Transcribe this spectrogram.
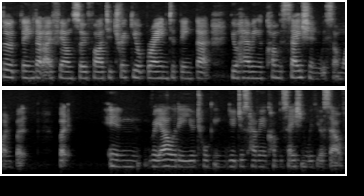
the thing that I found so far to trick your brain to think that you're having a conversation with someone, but but in reality you're talking, you're just having a conversation with yourself.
